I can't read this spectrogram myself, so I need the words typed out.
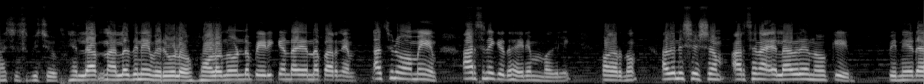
ആശ്വസിപ്പിച്ചു. എല്ലാം നല്ലതിനെ വരുള്ളൂ മോളൊന്നുകൊണ്ടും പേടിക്കണ്ട എന്ന് പറഞ്ഞ് അച്ഛനും അമ്മയും അർച്ചനയ്ക്ക് ധൈര്യം പകലി പകർന്നു. അതിനുശേഷം അർച്ചന എല്ലാവരെയും നോക്കി പിന്നീട്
